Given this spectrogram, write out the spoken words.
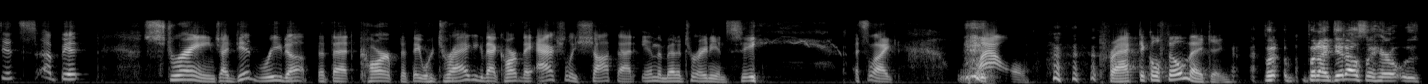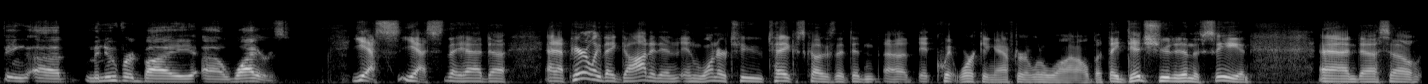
it's a bit strange. I did read up that that carp that they were dragging that carp, they actually shot that in the Mediterranean Sea. it's like, wow. Practical filmmaking. But but I did also hear it was being uh, maneuvered by uh, wires. Yes, yes, they had, uh, and apparently they got it in, in one or two takes because it didn't uh, it quit working after a little while. But they did shoot it in the sea, and and uh, so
